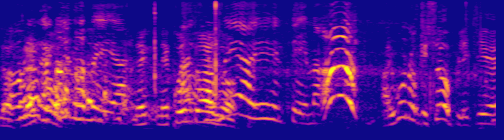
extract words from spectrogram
Los le, le cuento algo. es el tema. ¡Ah! Alguno que sople, che.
